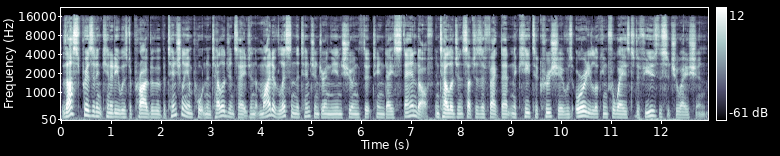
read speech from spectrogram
Thus, President Kennedy was deprived of a potentially important intelligence agent that might have lessened the tension during the ensuing 13 day standoff. Intelligence such as the fact that Nikita Khrushchev was already looking for ways to defuse the situation.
